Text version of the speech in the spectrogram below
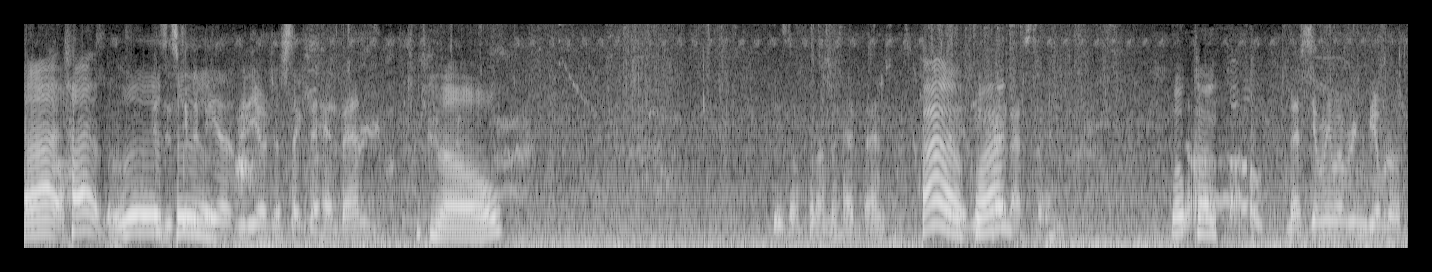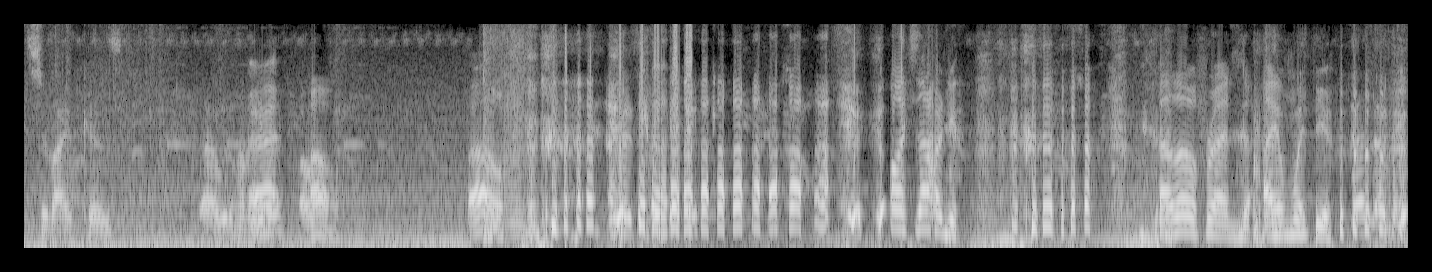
Uh, hi- Is this gonna be a video just like the headband? No. Please don't put on the headband. Oh, what? Okay. No. That's the only way we're gonna be able to survive because uh, we don't have any Uh, healer. oh. Oh. Oh, oh, it's not on you. Hello, friend. I am with you. Hello.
